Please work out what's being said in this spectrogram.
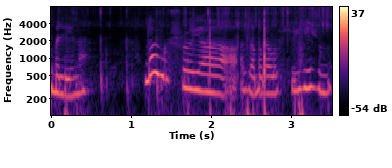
Блін. Добре, що я забрала всю їжу.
